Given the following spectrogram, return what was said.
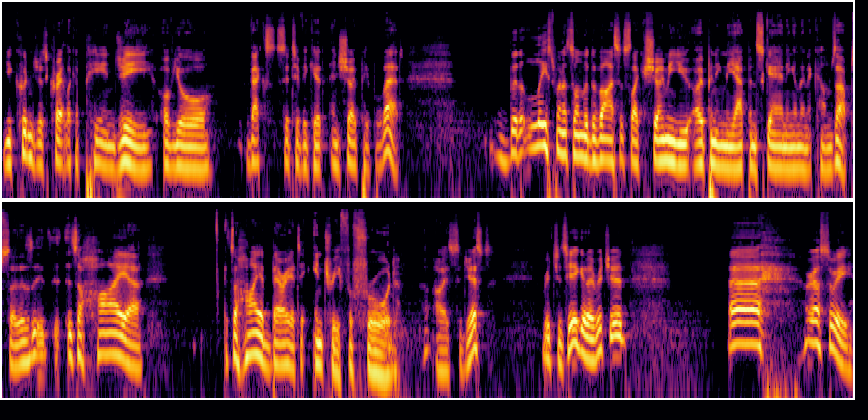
you couldn't just create like a PNG of your vax certificate and show people that. But at least when it's on the device, it's like show me you opening the app and scanning, and then it comes up. So there's it's a higher it's a higher barrier to entry for fraud. I suggest. Richard's here. G'day, Richard. Uh, where else are we?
